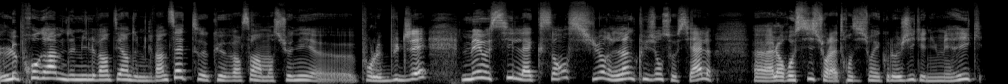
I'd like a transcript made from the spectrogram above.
Le programme 2021-2027 que Vincent a mentionné pour le budget, mais aussi l'accent sur l'inclusion sociale, alors aussi sur la transition écologique et numérique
